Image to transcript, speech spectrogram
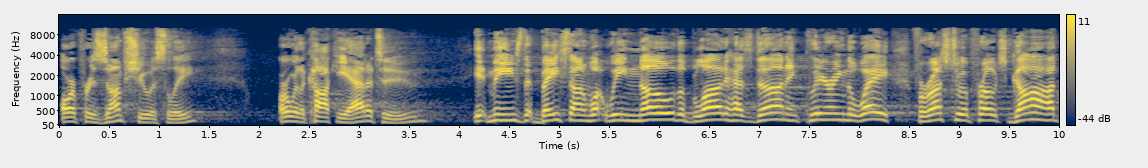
or presumptuously or with a cocky attitude. It means that based on what we know the blood has done in clearing the way for us to approach God,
